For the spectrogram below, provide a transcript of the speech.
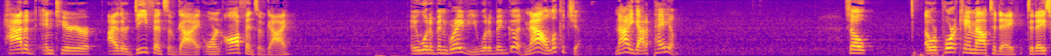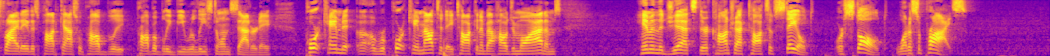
had an interior either defensive guy or an offensive guy. It would have been gravy. You would have been good. Now look at you. Now you got to pay him. So a report came out today. Today's Friday. This podcast will probably probably be released on Saturday. Report came to, a report came out today talking about how Jamal Adams, him and the Jets, their contract talks have stalled or stalled. What a surprise!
